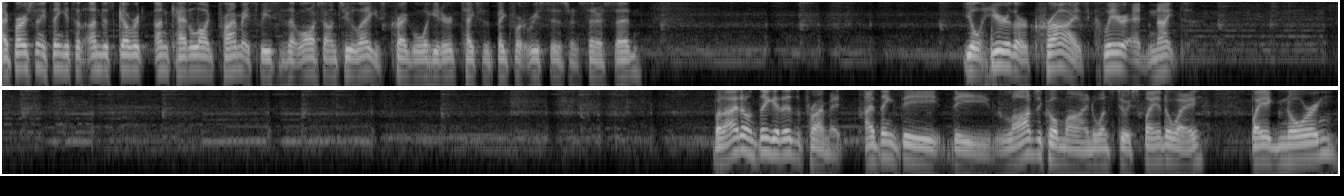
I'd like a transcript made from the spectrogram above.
I personally think it's an undiscovered, uncatalogued primate species that walks on two legs. Craig Woolheater, Texas Bigfoot Research Center said. You'll hear their cries clear at night. But I don't think it is a primate. I think the the logical mind wants to explain it away by ignoring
